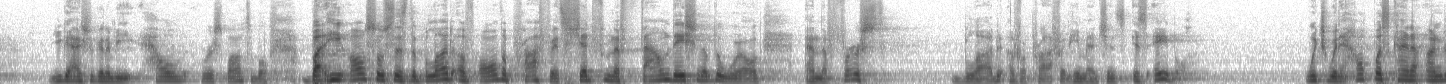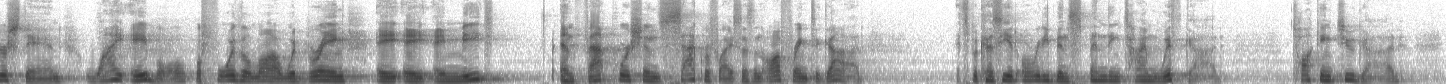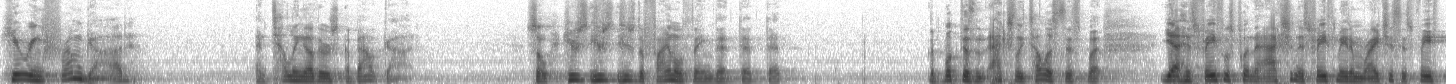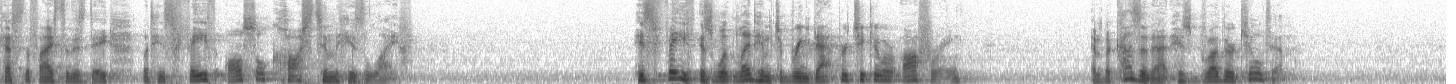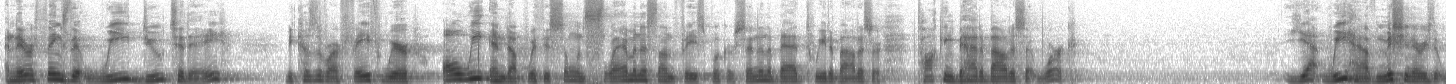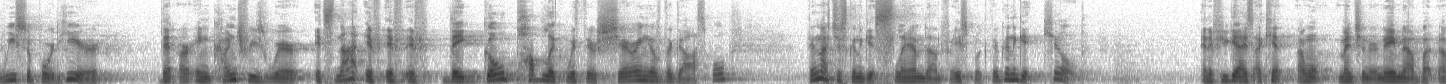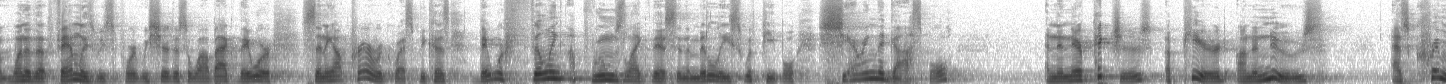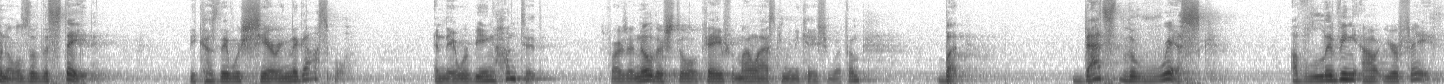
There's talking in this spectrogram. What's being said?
you guys are going to be held responsible. But he also says, The blood of all the prophets shed from the foundation of the world, and the first blood of a prophet he mentions is Abel, which would help us kind of understand why Abel, before the law, would bring a, a, a meat and fat portion sacrifice as an offering to God. It's because he had already been spending time with God, talking to God, hearing from God, and telling others about God. So here's, here's, here's the final thing that, that, that the book doesn't actually tell us this, but yeah, his faith was put into action. His faith made him righteous. His faith testifies to this day, but his faith also cost him his life. His faith is what led him to bring that particular offering, and because of that, his brother killed him. And there are things that we do today because of our faith where all we end up with is someone slamming us on Facebook or sending a bad tweet about us or talking bad about us at work. Yet we have missionaries that we support here that are in countries where it's not, if, if, if they go public with their sharing of the gospel, they're not just going to get slammed on Facebook, they're going to get killed. And if you guys, I can't, I won't mention her name now, but um, one of the families we support, we shared this a while back, they were sending out prayer requests because they were filling up rooms like this in the Middle East with people sharing the gospel, and then their pictures appeared on the news as criminals of the state because they were sharing the gospel and they were being hunted. As far as I know, they're still okay from my last communication with them. But that's the risk of living out your faith.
